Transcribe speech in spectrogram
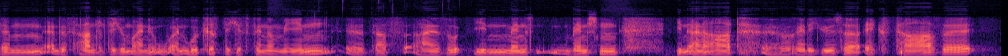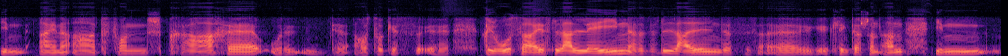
Ähm, das handelt sich um eine, ein urchristliches Phänomen, äh, das also in Menschen, Menschen in einer Art äh, religiöser Ekstase in einer Art von Sprache, oder der Ausdruck ist äh, Glossais, Lallein, also das Lallen, das ist, äh, klingt da schon an, in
